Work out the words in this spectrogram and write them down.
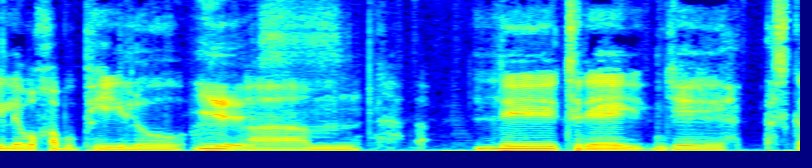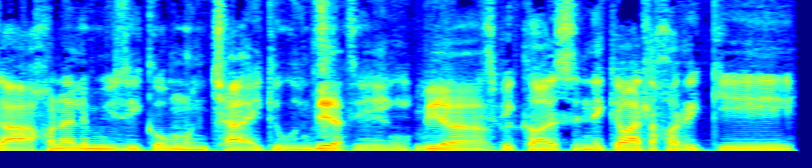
ke leboga bophelo. Yes. Um le today nje ska gona le music o montšha e ke bontshitseng Yeah. it's because ne ke batla gore ke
